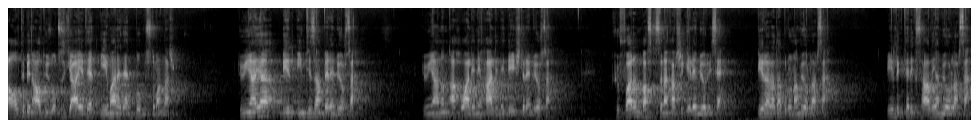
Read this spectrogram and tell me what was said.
6632 ayete iman eden bu Müslümanlar. Dünyaya bir intizam veremiyorsa, dünyanın ahvalini, halini değiştiremiyorsa, küffarın baskısına karşı gelemiyor ise, bir arada bulunamıyorlarsa, birliktelik sağlayamıyorlarsa,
